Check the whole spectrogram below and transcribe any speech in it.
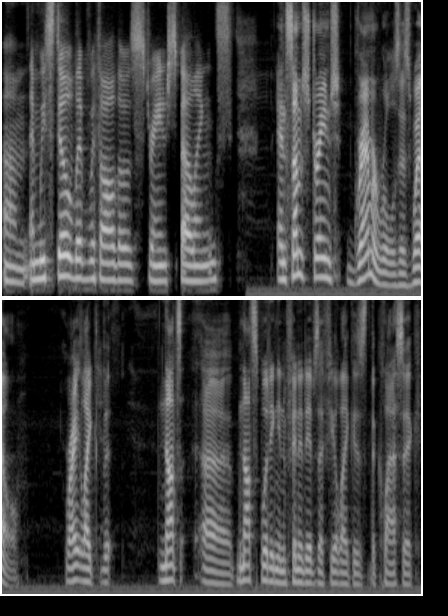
Um, and we still live with all those strange spellings and some strange grammar rules as well, right? Like the not uh, not splitting infinitives. I feel like is the classic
